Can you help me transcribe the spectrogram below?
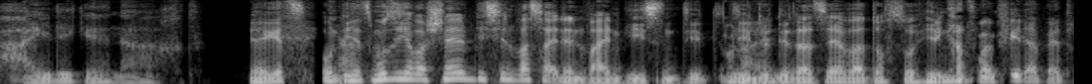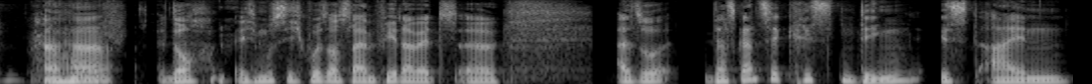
Heilige Nacht. Ja, jetzt, und ja. jetzt muss ich aber schnell ein bisschen Wasser in den Wein gießen, die, oh den du dir da selber doch so hin. Ich kratze beim Federbett. Aha, doch, ich muss dich kurz aus deinem Federbett, äh, also, das ganze Christending ist ein,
